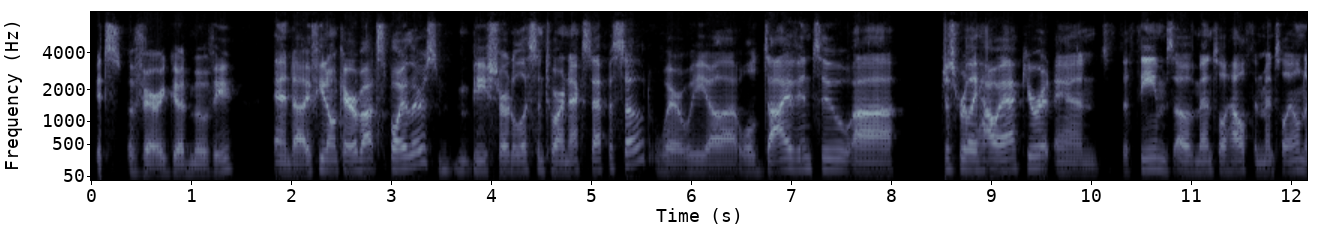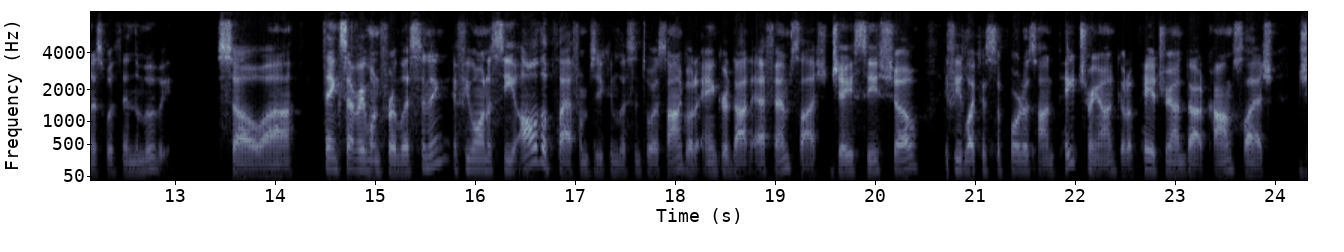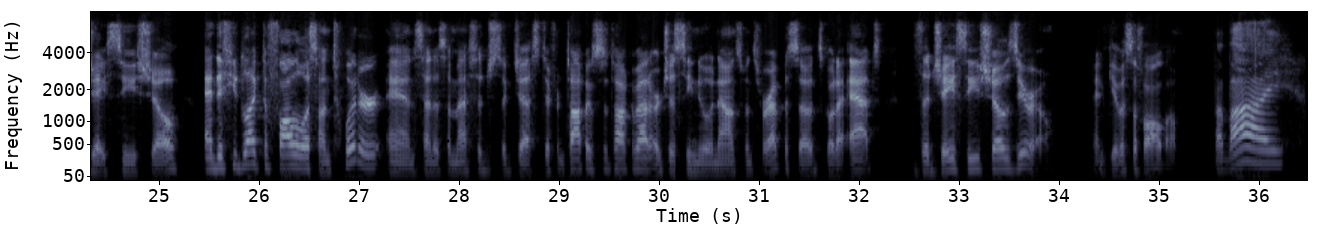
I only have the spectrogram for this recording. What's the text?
it's a very good movie. And uh, if you don't care about spoilers, be sure to listen to our next episode where we uh, will dive into uh, just really how accurate and the themes of mental health and mental illness within the movie. So, uh, thanks everyone for listening. If you want to see all the platforms you can listen to us on, go to anchor.fm slash JC show. If you'd like to support us on Patreon, go to patreon.com slash JC show. And if you'd like to follow us on Twitter and send us a message, suggest different topics to talk about, or just see new announcements for episodes, go to at the JC Show Zero and give us a follow. Bye bye.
